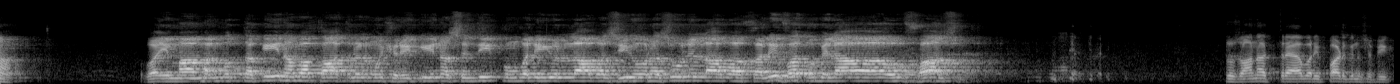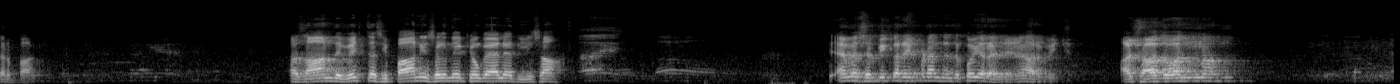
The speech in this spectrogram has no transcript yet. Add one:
و امام المتقین و قاتل المشرکین صدیق ولی اللہ وسیع رسول اللہ و بلا فاصل روزانہ ترے واری پڑھ کے سپیکر پا. اذان دے وچ تے اسی پا نہیں سکدے کیونکہ اہل حدیث ہاں. ایم ایس سپیکر نہیں پڑھن دے تو کوئی حرج نہیں نا عربی چ اشہد ان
